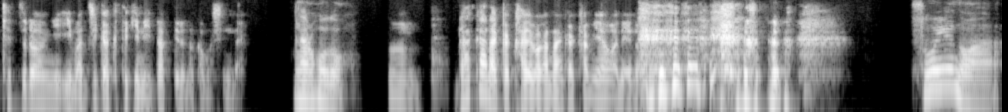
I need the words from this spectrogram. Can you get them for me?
結論に今自覚的に至ってるのかもしれない。なるほど。うん。だからか会話がなんか噛み合わねえの。そういうのは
